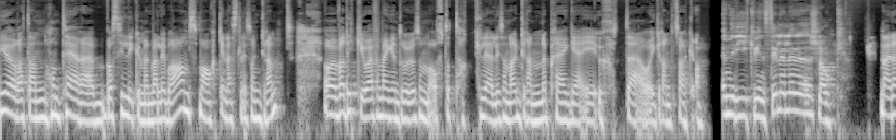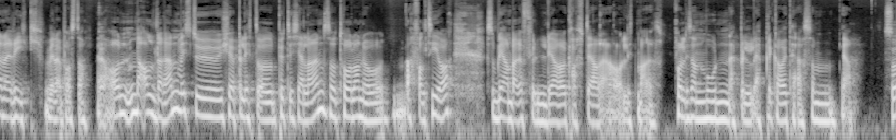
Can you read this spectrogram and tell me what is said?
gjør at han håndterer basilikumen veldig bra. Han smaker nesten litt sånn grønt. Og Verdicchio er for meg en drue som ofte takler litt sånn der grønne preget i urter og i grønnsaker. en rik vinstil eller slank? Nei, den er rik, vil jeg påstå. Ja, og med alderen, hvis du kjøper litt og putter i kjelleren, så tåler han jo i hvert fall ti år. Så blir han bare fyldigere og kraftigere og litt mer Får litt sånn moden eple, eplekarakter som Ja. Så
